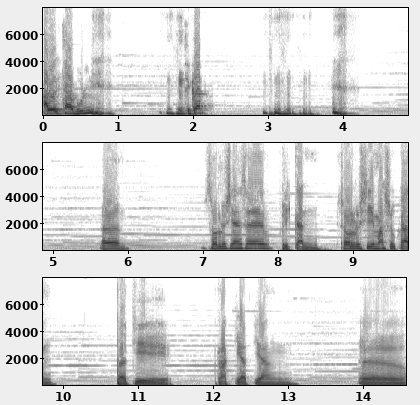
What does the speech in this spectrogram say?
Al Cabul. Sikat. Eh, solusi yang saya berikan, solusi masukan bagi rakyat yang eh,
